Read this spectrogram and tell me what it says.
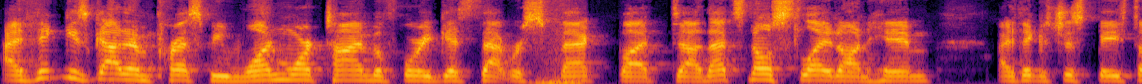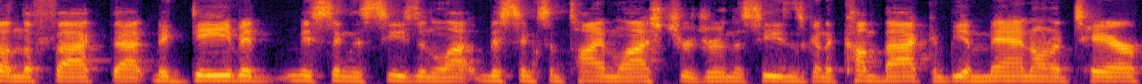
I think he's got to impress me one more time before he gets that respect. But uh, that's no slight on him. I think it's just based on the fact that McDavid missing the season, missing some time last year during the season, is going to come back and be a man on a tear.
